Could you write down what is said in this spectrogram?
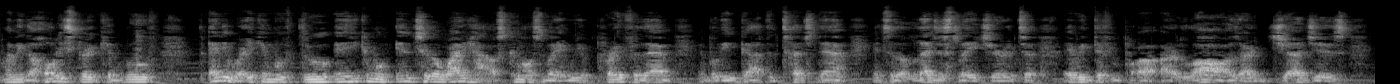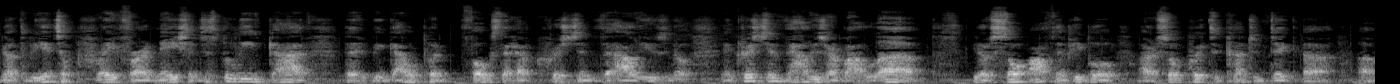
I mean, the Holy Spirit can move anywhere. He can move through, and he can move into the White House. Come on, somebody. We pray for them and believe God to touch them into the legislature, into every different, uh, our laws, our judges, you know, to begin to pray for our nation. Just believe God that God will put folks that have Christian values, you know, and Christian values are about love. You know, so often people are so quick to contradict, uh, uh,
